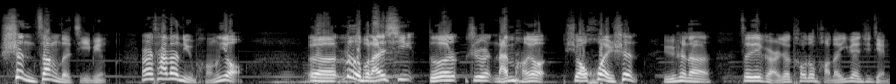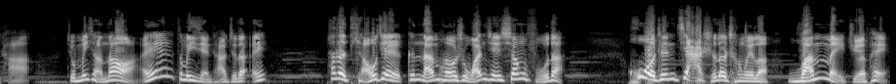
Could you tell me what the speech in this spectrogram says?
肾脏的疾病，而他的女朋友，呃，勒布兰西得知男朋友需要换肾，于是呢，自己个儿就偷偷跑到医院去检查，就没想到啊，哎，这么一检查，觉得哎，他的条件跟男朋友是完全相符的，货真价实的成为了完美绝配。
